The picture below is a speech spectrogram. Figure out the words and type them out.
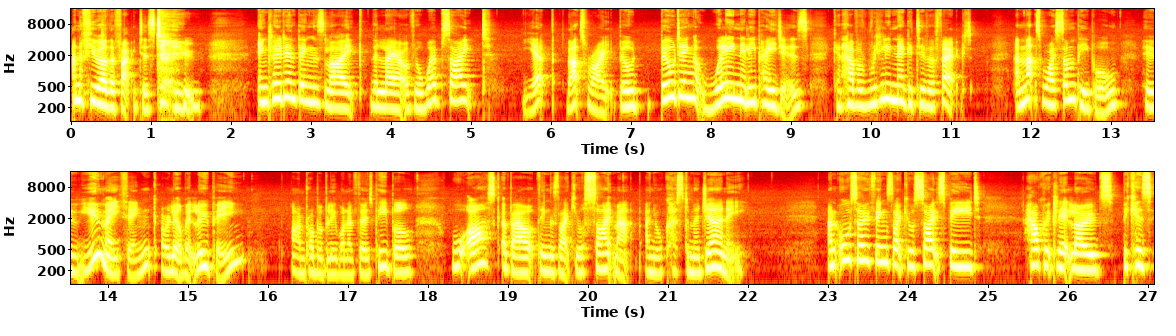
and a few other factors too, including things like the layout of your website. Yep, that's right. Build, building willy nilly pages can have a really negative effect. And that's why some people who you may think are a little bit loopy, I'm probably one of those people, will ask about things like your sitemap and your customer journey. And also things like your site speed, how quickly it loads, because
